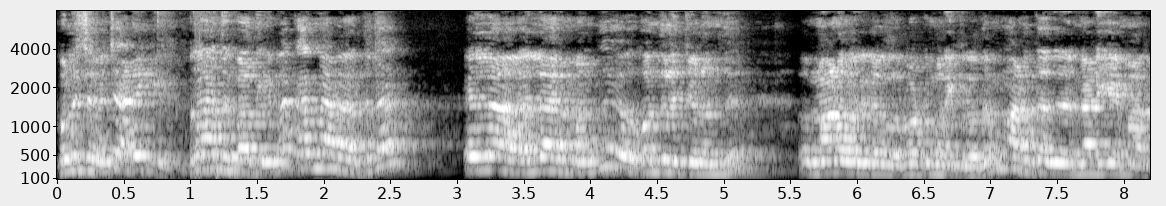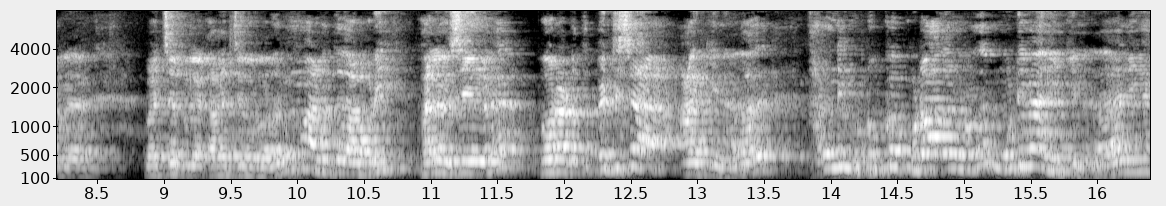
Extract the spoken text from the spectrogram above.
போலீஸை வச்சு அடைக்கும் உதாரணத்துக்கு பார்த்தீங்கன்னா கர்நாடகத்தில் எல்லா எல்லாரும் வந்து கொந்தளிச்சு எழுந்து மாணவர்கள் ரோட்டு மறைக்கிறதும் அடுத்தது நடிகை மாறுற வச்சப்பில் கதைச்சு வருவதும் அடுத்தது அப்படி பல விஷயங்களை போராட்டத்தை பெருசா ஆக்கின அதாவது தண்ணி கொடுக்க கூடாதுன்றது முடிவா நிக்கணும் அதாவது நீங்க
